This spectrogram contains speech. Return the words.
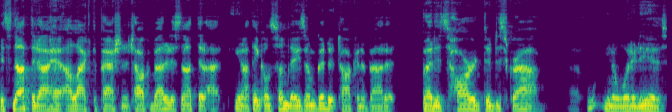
it's not that I, ha- I lack the passion to talk about it. It's not that I, you know, I think on some days I'm good at talking about it, but it's hard to describe, uh, you know, what it is.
